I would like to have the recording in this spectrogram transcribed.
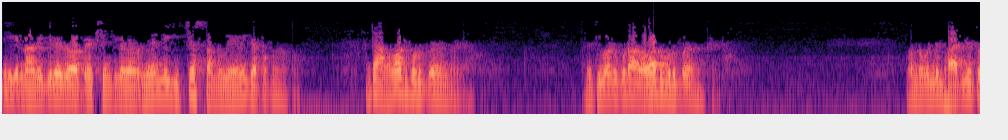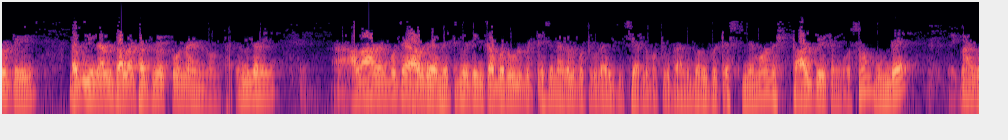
నీకు నా దగ్గర ఏదో అపేక్షించు కదా నేను నీకు ఇచ్చేస్తాను నువ్వేమీ చెప్పకు నాకు అంటే అలవాటు పడిపోయి ఉన్నాడు ప్రతివాడు కూడా అలవాటు పడిపోయి ఉంటాడు కొంతమంది భార్యతోటి డబ్బు ఈ నెల చాలా ఖర్చులు ఎక్కువ ఉన్నాయని ఉంటారు ఎందుకని? అలా అనకపోతే ఆవిడ నెత్తి మీద ఇంకా బరువులు పెట్టేసి నగలు పట్టుకురా ఇది చీరలు పట్టుకురా అని బరువు పెట్టేస్తుందేమో అని స్టాల్ చేయటం కోసం ముందే నాకు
